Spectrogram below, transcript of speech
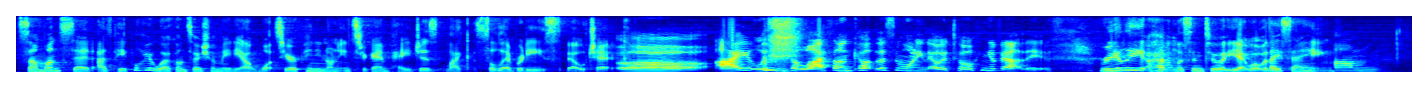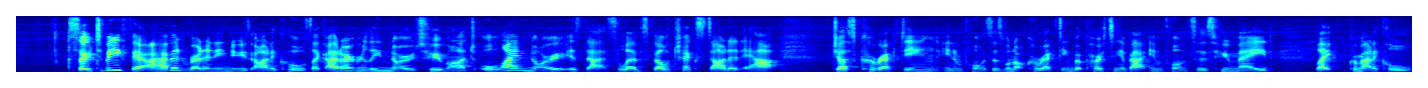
Someone said, as people who work on social media, what's your opinion on Instagram pages like celebrity spell check? Oh, I listened to Life Uncut this morning. They were talking about this. Really? I haven't listened to it yet. What were they saying? Um, so to be fair, I haven't read any news articles. Like I don't really know too much. All I know is that celeb spell check started out just correcting influencers. Well, not correcting, but posting about influencers who made like grammatical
